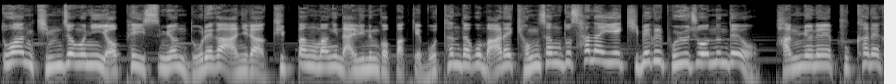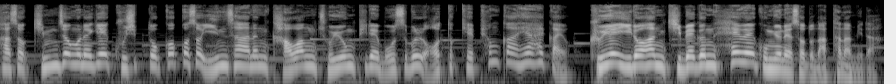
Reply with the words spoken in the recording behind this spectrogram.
또한 김정은이 옆에 있으면 노래가 아니라 귓방망이 날리는 것밖에 못한다고 말해 경상도 사나이의 기백을 보여주었는데요. 반면에 북한에 가서 김정은에게 90도 꺾어서 인사하는 가왕 조용필의 모습을 어떻게 평가해야 할까요? 그의 이러한 기백은 해외 공연에서도 나타납니다.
